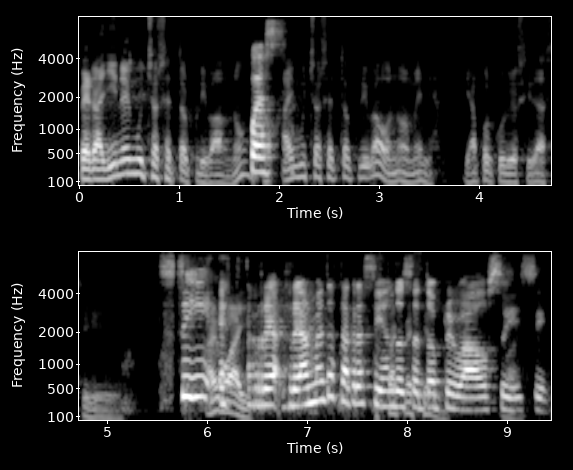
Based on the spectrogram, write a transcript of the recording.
Pero allí no hay mucho sector privado, ¿no? Pues, ¿Hay mucho sector privado o no, Amelia? Ya por curiosidad, sí. Sí, realmente está creciendo el sector privado, sí, sí.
